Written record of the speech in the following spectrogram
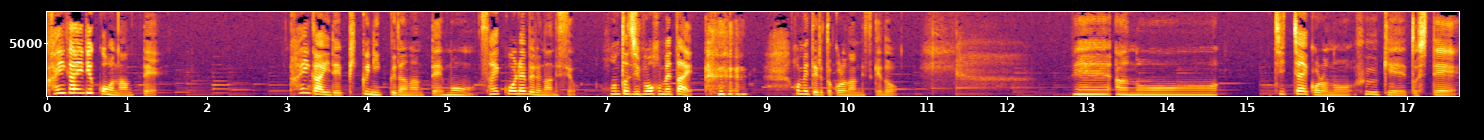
海外旅行なんて海外でピクニックだなんてもう最高レベルなんですよ。ほんと自分を褒めたい。褒めてるところなんですけど。ねあのー、ちっちゃい頃の風景として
